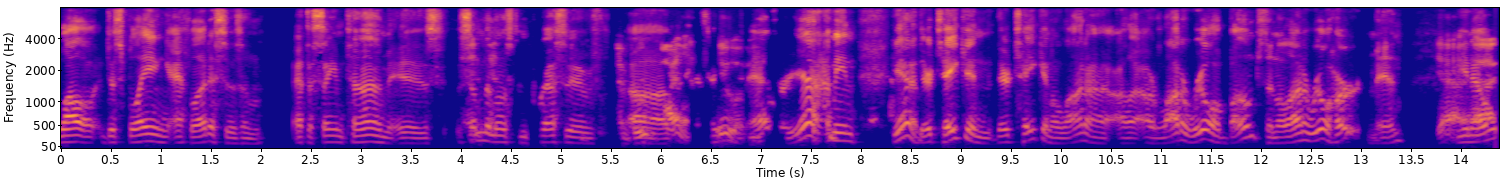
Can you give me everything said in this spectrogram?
while displaying athleticism at the same time is some and, of the most impressive uh, ever. Yeah, I mean, yeah, they're taking they're taking a lot of a, a, lot of real bumps and a lot of real hurt, man. Yeah, you know, I,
